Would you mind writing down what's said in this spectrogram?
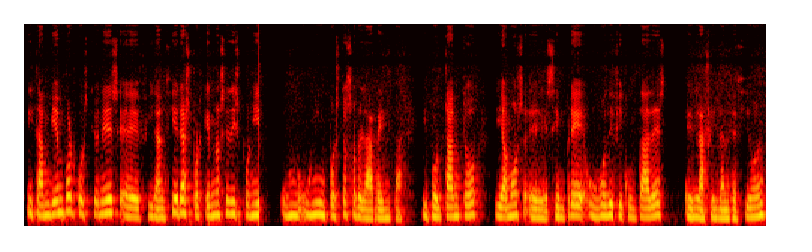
y también por cuestiones eh, financieras porque no se disponía un, impuesto sobre la renta y por tanto, digamos, eh, siempre hubo dificultades en la financiación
